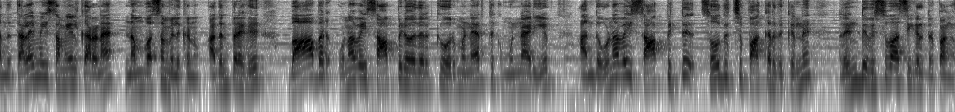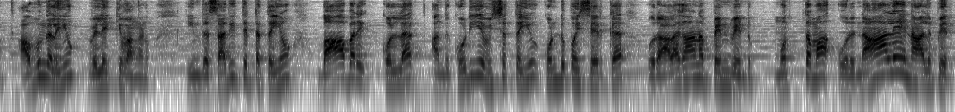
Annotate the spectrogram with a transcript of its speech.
அந்த தலைமை சமையல்காரனை நம் வசம் இழுக்கணும். அதன் பிறகு பாபர் உணவை சாப்பிடுவதற்கு ஒரு மணி நேரத்துக்கு முன்னாடியே அந்த உணவை சாப்பிட்டு சோதிச்சு பார்க்கறதுக்குன்னு ரெண்டு விசுவாசிகள் இருப்பாங்க. அவங்களையும் விலைக்கு வாங்கணும். இந்த சதி திட்டத்தையும் பாபரை கொல்ல அந்த கொடிய விஷத்தையும் கொண்டு போய் சேர்க்க ஒரு அழகான பெண் வேண்டும். மொத்தமாக ஒரு நாலே நாலு பேர்.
